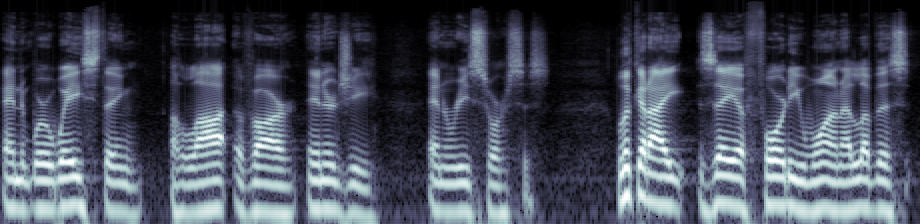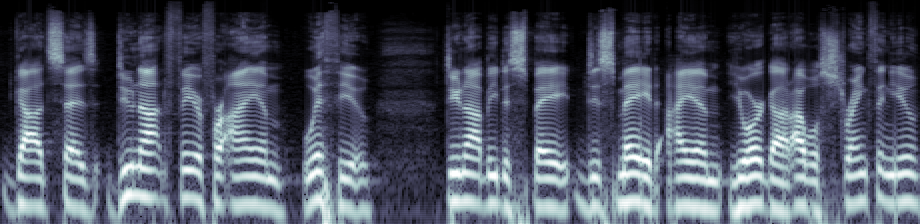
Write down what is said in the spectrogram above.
and we're wasting a lot of our energy and resources. Look at Isaiah 41. I love this. God says, Do not fear, for I am with you. Do not be dismayed. I am your God. I will strengthen you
